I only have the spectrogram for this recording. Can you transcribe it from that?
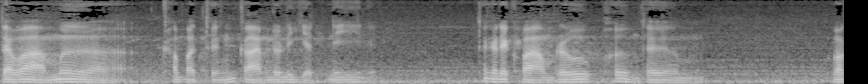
แต่ว่าเมื่อเข้ามาถึงกายมนุษย์ละเอียดนี้เนี่ยท่านก็ได้ความรู้เพิ่มเติมว่า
